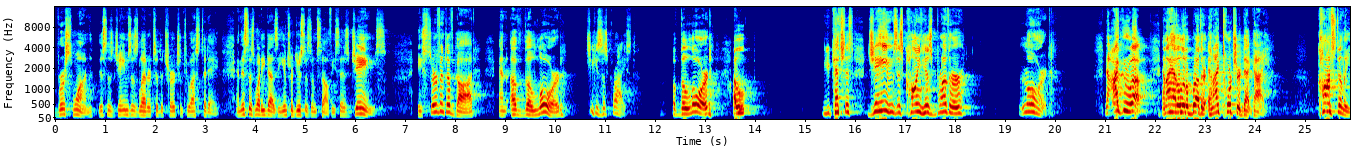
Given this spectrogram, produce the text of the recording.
verse 1, this is James's letter to the church and to us today. And this is what he does. He introduces himself. He says, James, a servant of God and of the Lord Jesus Christ. Of the Lord. You catch this? James is calling his brother Lord. Now, I grew up and I had a little brother and I tortured that guy constantly.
